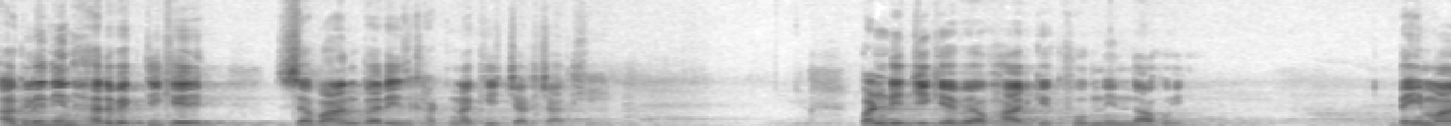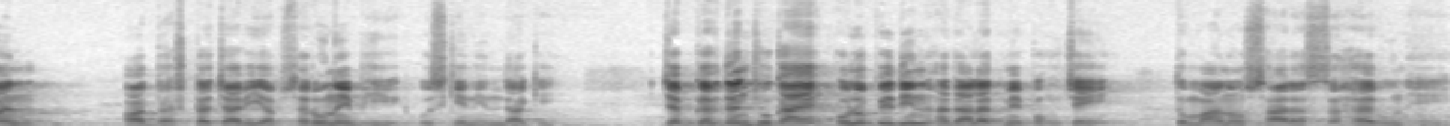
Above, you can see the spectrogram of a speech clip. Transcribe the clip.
अगले दिन हर व्यक्ति के जबान पर इस घटना की चर्चा थी। पंडित जी के व्यवहार की खूब निंदा हुई। बेईमान और भ्रष्टाचारी अफसरों ने भी उसकी निंदा की। जब गर्दन झुकाए ओलोपेदीन अदालत में पहुँचे तो मानो सारा शहर उन्हें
